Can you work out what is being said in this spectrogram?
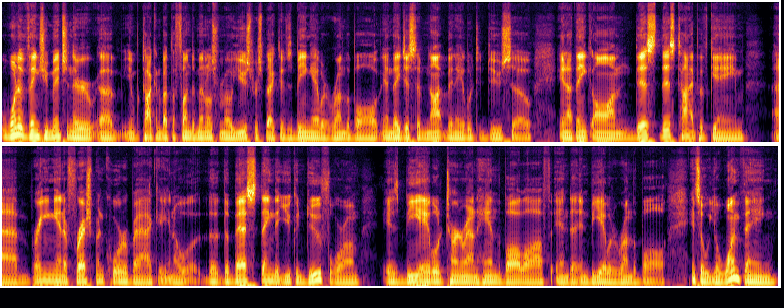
one of the things you mentioned there, uh, you know, talking about the fundamentals from OU's perspective is being able to run the ball, and they just have not been able to do so. And I think on this this type of game, uh, bringing in a freshman quarterback, you know, the the best thing that you can do for them is be able to turn around, and hand the ball off, and uh, and be able to run the ball. And so, you know, one thing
